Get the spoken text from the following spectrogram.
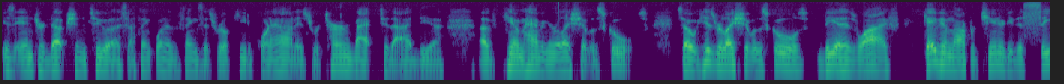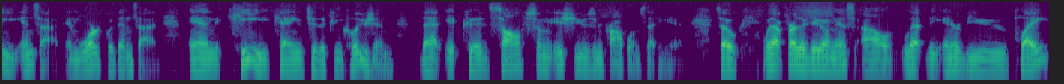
his introduction to us, I think one of the things that's real key to point out is return back to the idea of him having a relationship with the schools. So his relationship with the schools via his wife gave him the opportunity to see inside and work with inside. And he came to the conclusion that it could solve some issues and problems that he had. So, without further ado on this, I'll let the interview play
